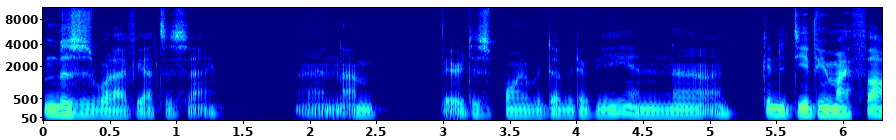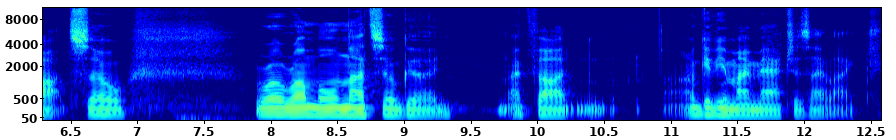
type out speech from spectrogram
this is what I've got to say. And I'm very disappointed with WWE, and uh, I'm going to give you my thoughts. So Royal Rumble, not so good. I thought I'll give you my matches I liked.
